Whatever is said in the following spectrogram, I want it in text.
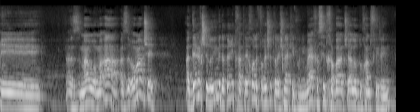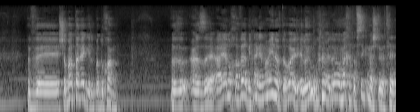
אה, אז מה הוא אמר? אה, אז הוא אמר שהדרך שאלוהים מדבר איתך, אתה יכול לפרש אותה לשני הכיוונים. היה חסיד חב"ד שהיה לו דוכן תפילין, ושבר את הרגל בדוכן. אז, אז היה לו חבר, מתנגד, מה הנה, אתה רואה, אלוהים, אלוהים אומר לך, תפסיק עם השטויות האלה.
